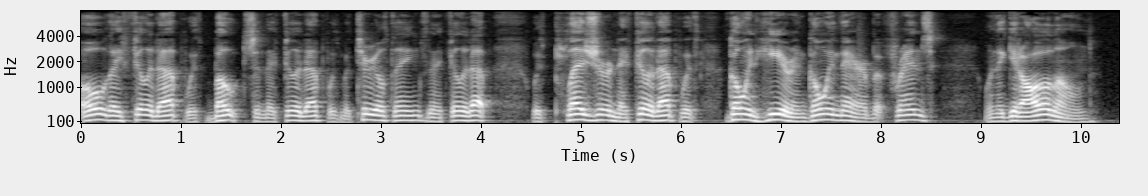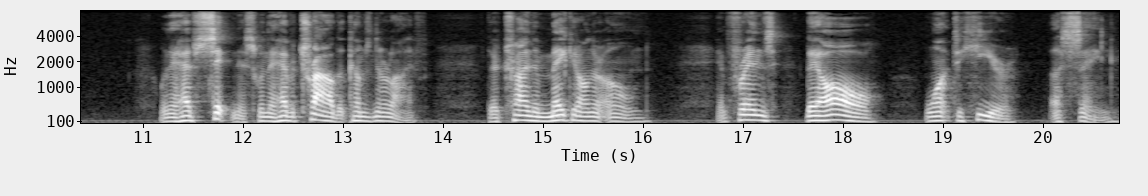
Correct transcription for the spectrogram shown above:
Oh, they fill it up with boats and they fill it up with material things and they fill it up with pleasure and they fill it up with going here and going there. But friends, when they get all alone, when they have sickness, when they have a trial that comes in their life. They're trying to make it on their own. And friends, they all want to hear us sing.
